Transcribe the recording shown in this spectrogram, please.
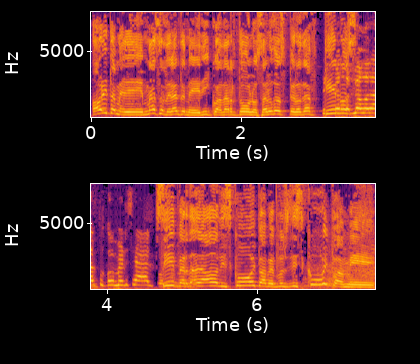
ahorita me más adelante me dedico a dar todos los saludos, pero Daf, ¿qué Luego, nos luego da tu comercial. Sí, verdad. Oh, discúlpame, pues discúlpame.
